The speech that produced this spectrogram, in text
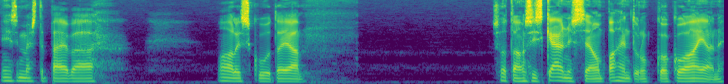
ensimmäistä päivää maaliskuuta ja sota on siis käynnissä ja on pahentunut koko ajan.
